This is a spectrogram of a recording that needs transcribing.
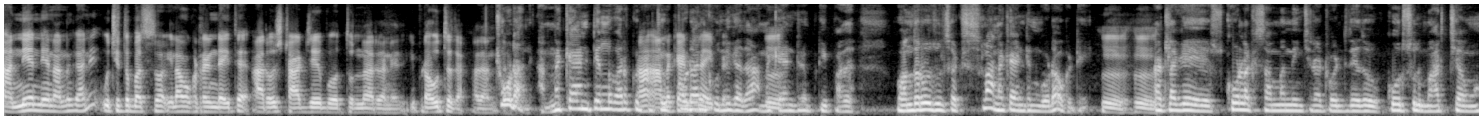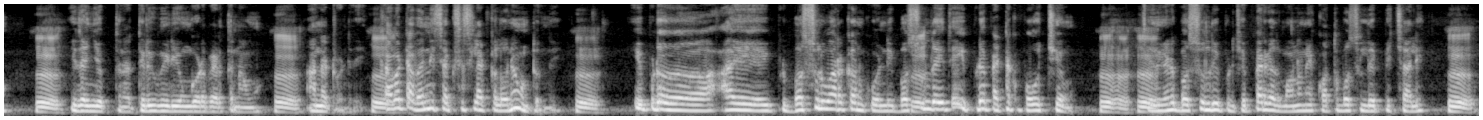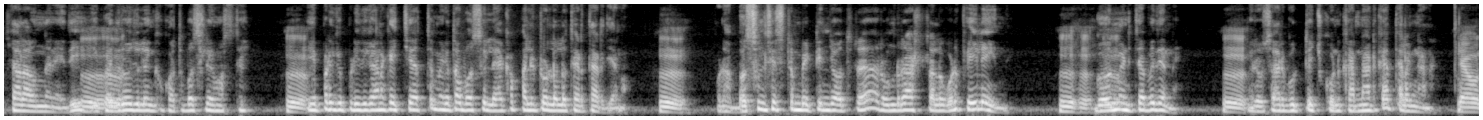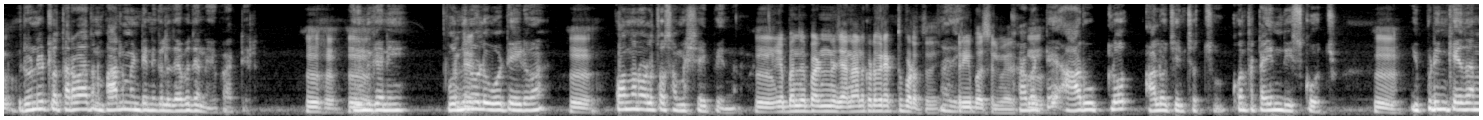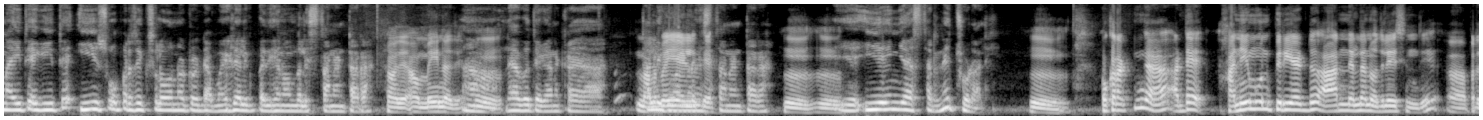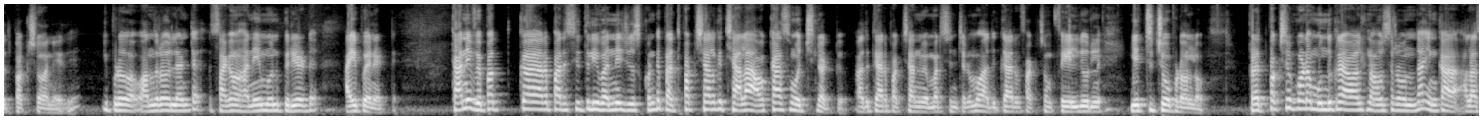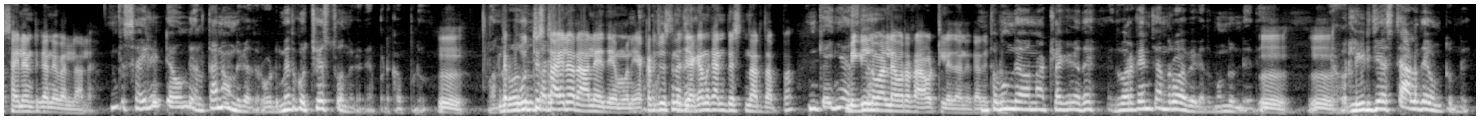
అన్ని అని నేను అనగానే ఉచిత బస్సు ఇలా ఒక రెండు అయితే ఆ రోజు స్టార్ట్ చేయబోతున్నారు అనేది. ఇప్పుడు అవుతుందా అదంతా? చూడాలి. అన్న క్యాంటీన్ల వరకు ఉంది కదా. అన్న క్యాంటీన్ ఇప్పుడు ఈ పద- వంద రోజుల సక్సెస్లో అన్న క్యాంటీన్ కూడా ఒకటి. అట్లాగే స్కూళ్ళకి సంబంధించినటువంటిది ఏదో కోర్సులు మార్చాము. ఇదని చెప్తున్నారు. తెలుగు మీడియం కూడా పెడుతున్నాము అన్నటువంటిది. కాబట్టి అవన్నీ సక్సెస్ లెక్కలోనే ఉంటుంది. ఇప్పుడు ఆ ఇప్పుడు బస్సుల వరకు అనుకోండి. బస్సులది అయితే ఇప్పుడే పెట్టకపోవచ్చేమో. ఎందుకంటే బస్సులు ఇప్పుడు చెప్పారు కదా మొన్ననే కొత్త బస్సులు తెప్పించాలి. చాలా ఉందనేది. ఈ పది రోజులు ఇంకా కొత్త బస్సులు ఏమొస్తాయి ఇప్పటికిప్పుడు ఇది కనుక ఇచ్చేస్తే మిగతా బస్సులు లేక పల్లెటూళ్ళలో తిడతారు జనం. ఇప్పుడు ఆ బస్సుల సిస్టమ్ పెట్టిన చోట రెండు రాష్ట్రాల్లో కూడా ఫెయిల్ అయింది. గవర్నమెంట్ దెబ్బతిన్నాయి. మీరు ఒకసారి గుర్తు తెచ్చుకోండి కర్ణాటక తెలంగాణ. రెండిట్లో తర్వాత పార్లమెంట్ ఎన్నికలు దెబ్బతిన్నాయి పార్టీలు. ఎందుకని? పొందిన వాళ్ళు ఓటేయడమా పొందని వాళ్ళతో సమస్య అయిపోయింది ఇబ్బంది పడిన జనాలు కూడా విరక్తి పడుతుంది ఫ్రీ బస్సుల మీద. కాబట్టి ఆ రూట్లో ఆలోచించవచ్చు కొంత టైం తీసుకోవచ్చు. ఇప్పుడు ఇంకేదన్నా అయితే గీతే ఈ సూపర్ సిక్స్లో ఉన్నటువంటి ఆ మహిళలకు పదిహేను వందలు ఇస్తానంటారా? అదే మెయిన్ అదే. ఆ, లేకపోతే గనక. ఇస్తానంటారా? ఏం చేస్తారని చూడాలి. ఒక రకంగా అంటే హనీమూన్ పీరియడ్ ఆరు నెలలను వదిలేసింది ప్రతిపక్షం అనేది. ఇప్పుడు వంద రోజులు అంటే సగం హనీమూన్ పీరియడ్ అయిపోయినట్టే. కానీ విపత్కర పరిస్థితులు ఇవన్నీ చూసుకుంటే ప్రతిపక్షాలకు చాలా అవకాశం వచ్చినట్టు. అధికార పక్షాన్ని విమర్శించడము అధికార పక్షం ఫెయిల్యూర్ని ఎత్తి చూపడంలో. ప్రతిపక్షం కూడా ముందుకు రావాల్సిన అవసరం ఉందా? ఇంకా అలా సైలెంట్ గానే వెళ్ళాలి? ఇంకా సైలెంట్ ఉంది వెళ్తానే ఉంది కదా. రోడ్డు మీదకి వచ్చేస్తుంది కదా ఎప్పటికప్పుడు. పూర్తి స్థాయిలో రాలేదేమో. ఎక్కడ చూసినా జగన్ కనిపిస్తున్నారు తప్ప మిగిలిన వాళ్ళు ఎవరు రావట్లేదు అని కదా. ఇంతకుముందు ఏమన్నా అట్లాగే కదా. ఇదివరకైనా చంద్రబాబే కదా ముందుండేది. ఎవరు లీడ్ చేస్తే వాళ్ళదే ఉంటుంది.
